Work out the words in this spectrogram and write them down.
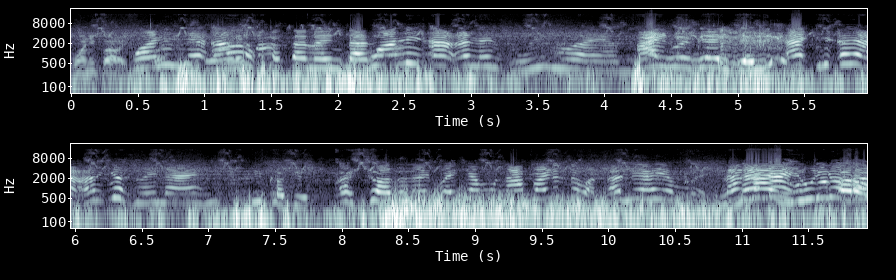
કોની પાવે? કોની ને આ આવતા નહીં તાર કોની આ અને નો આયા આઈ નો બે જલી આ અંજસ લઈને આયા ઈ ખબર અચ્છા તો નહીં પૈસા હું ના પાડે તો વંદા લે આય અમને ના ના એવું ન કરો.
